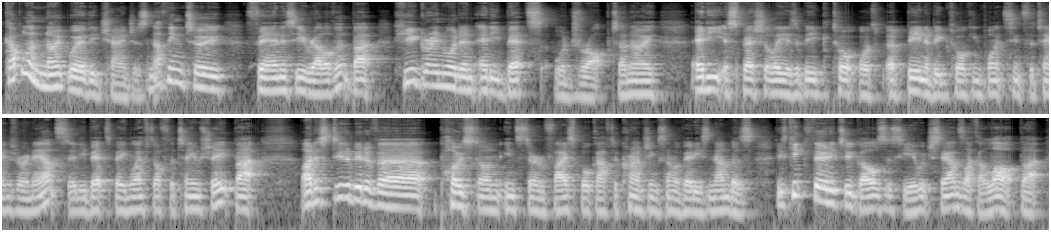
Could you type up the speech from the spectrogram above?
a couple of noteworthy changes. Nothing too fantasy relevant, but Hugh Greenwood and Eddie Betts were dropped. I know Eddie especially is a big talk, or it's been a big talking point since the teams were announced. Eddie Betts being left off the team sheet, but I just did a bit of a post on Insta and Facebook after crunching some of Eddie's numbers. He's kicked 32 goals this year, which sounds like a lot, but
